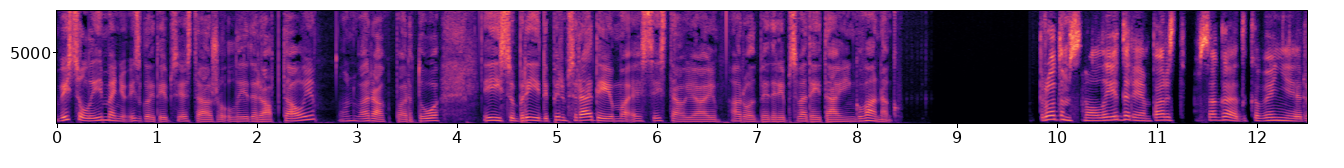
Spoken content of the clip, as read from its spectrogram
visu līmeņu izglītības iestāžu līderu aptauja. Un vairāk par to īsu brīdi pirms raidījuma es iztaujāju arotbiedrības vadītāju Ingu Vanagu. Protams, no līderiem parasti sagaida, ka viņi ir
